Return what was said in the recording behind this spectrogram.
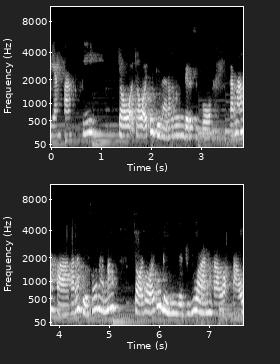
yang pasti cowok-cowok itu dilarang minder sih. Karena apa? Karena biasanya memang cowok-cowok itu udah minder duluan kalau tahu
